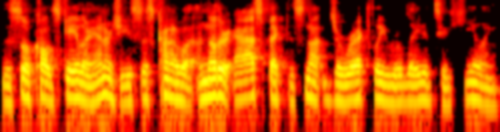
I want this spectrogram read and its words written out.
the so-called scalar energy. It's just kind of a, another aspect that's not directly related to healing.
